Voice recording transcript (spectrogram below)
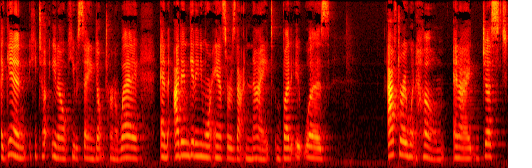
again, he took, you know, he was saying, don't turn away. And I didn't get any more answers that night, but it was after I went home and I just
